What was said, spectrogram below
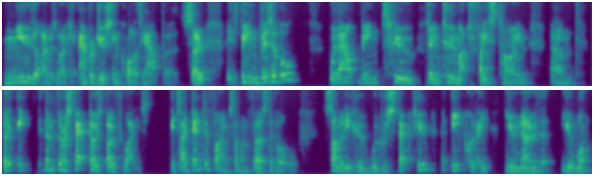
knew that I was working and producing quality output. So it's being visible without being too doing too much FaceTime. Um, but it, it, the, the respect goes both ways. It's identifying someone first of all, somebody who would respect you, and equally, you know that you want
